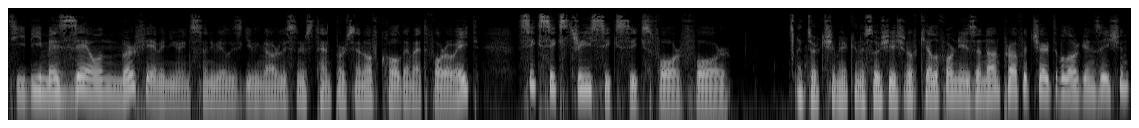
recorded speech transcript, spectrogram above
TB Mezze on Murphy Avenue in Sunnyvale is giving our listeners 10% off. Call them at oh 408-663-6644. And Turkish American Association of California is a non-profit charitable organization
